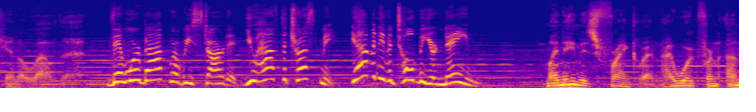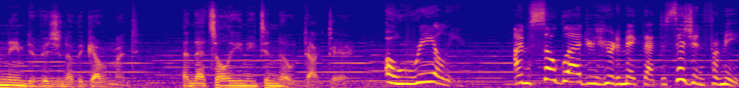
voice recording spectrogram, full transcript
can't allow that. Then we're back where we started. You have to trust me. You haven't even told me your name. My name is Franklin. I work for an unnamed division of the government. And that's all you need to know, Doctor. Oh, really? I'm so glad you're here to make that decision for me.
